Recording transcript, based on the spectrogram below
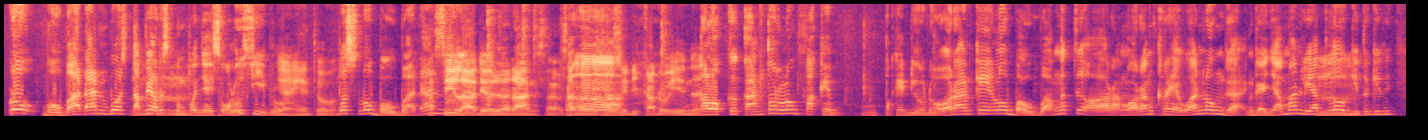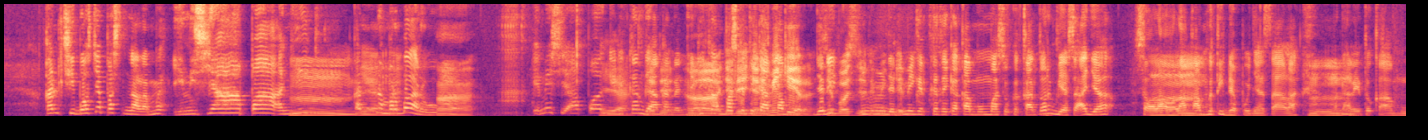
lo bau badan bos, tapi harus mempunyai solusi bro. Hmm. Ya itu. Bos lo bau badan. Kasih lah deodoran Ah. dikasih dikadoin. Kalau ke kantor lo pakai pakai deodoran kayak lo bau banget tuh orang-orang karyawan lo nggak nggak nyaman lihat lo Hmm. gitu gini. Kan si bosnya pas ngalamnya ini siapa anjing? Hmm, kan iya, nomor iya. baru. Ah. Ini siapa Iya, jadi kan nggak akan jadi ah, kan pas jadi- ketika jadi mikir, kamu si jadi bos jadi mm, jadi mikir. mikir ketika kamu masuk ke kantor biasa aja seolah-olah Hmm. kamu tidak punya salah Hmm. padahal itu kamu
